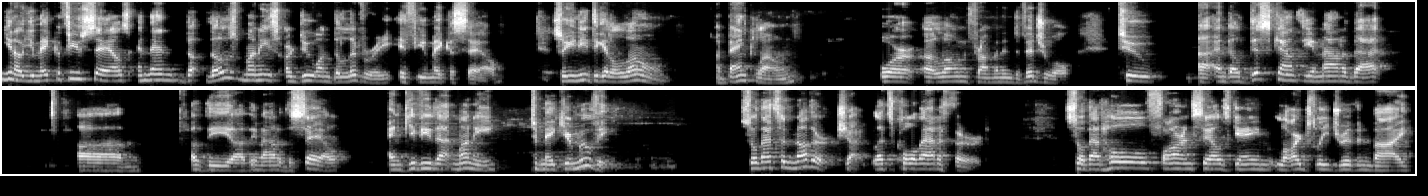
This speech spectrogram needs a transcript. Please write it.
you know, you make a few sales, and then th- those monies are due on delivery if you make a sale. So you need to get a loan, a bank loan, or a loan from an individual to, uh, and they'll discount the amount of that, um, of the uh, the amount of the sale, and give you that money to make your movie. So that's another check. Let's call that a third. So that whole foreign sales game largely driven by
